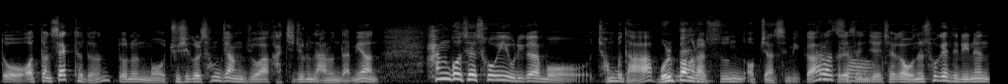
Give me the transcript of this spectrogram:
또 어떤 섹터든 또는 뭐 주식을 성장주와 가치주로 나눈다면 한 곳에 소위 우리가 뭐 전부 다 몰빵을 할 수는 없지 않습니까? 그렇죠. 그래서 이제 제가 오늘 소개 드리는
